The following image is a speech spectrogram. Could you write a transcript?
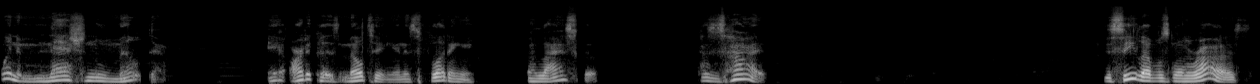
We're in a national meltdown. Antarctica is melting and it's flooding Alaska because it's hot. The sea level's gonna rise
